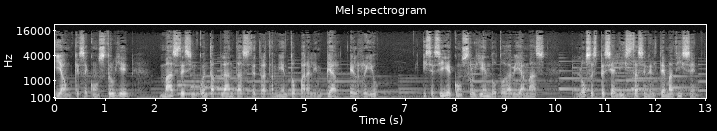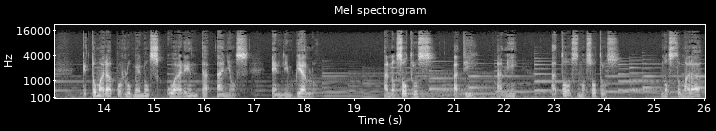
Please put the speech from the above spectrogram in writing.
y aunque se construyen más de 50 plantas de tratamiento para limpiar el río y se sigue construyendo todavía más, los especialistas en el tema dicen que tomará por lo menos 40 años en limpiarlo. A nosotros, a ti, a mí, a todos nosotros, nos tomará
